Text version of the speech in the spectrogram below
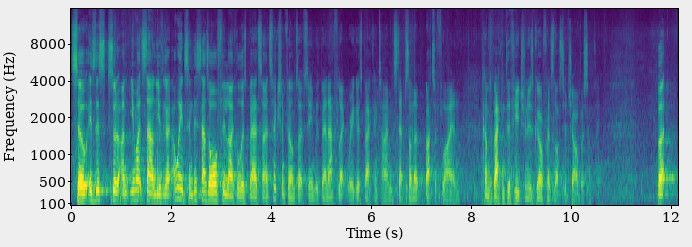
So is this sort of, um, you might sound, you think, oh, wait a second, this sounds awfully like all those bad science fiction films I've seen with Ben Affleck, where he goes back in time and steps on a butterfly and comes back into the future and his girlfriend's lost her job or something. But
